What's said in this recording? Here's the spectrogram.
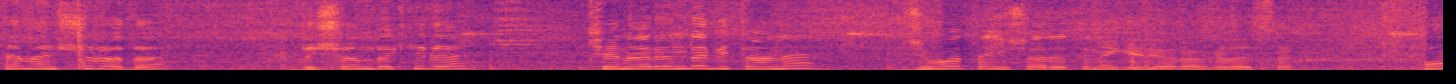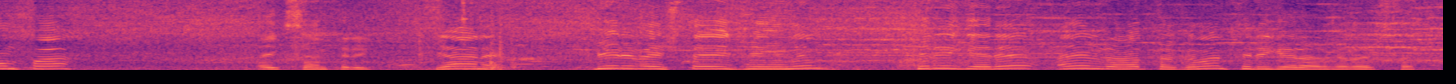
hemen şurada dışındaki de kenarında bir tane cıvata işaretine geliyor arkadaşlar. Pompa eksentrik. Yani 1.5 DC'nin trigger'i en rahat takılan trigger arkadaşlar.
